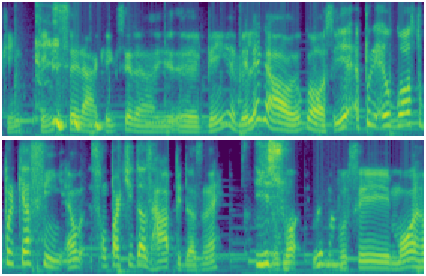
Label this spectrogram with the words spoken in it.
Quem, quem será? Quem será? É bem, é bem legal, eu gosto. E é, eu gosto porque, assim, é, são partidas rápidas, né? Isso. Eu, você morre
